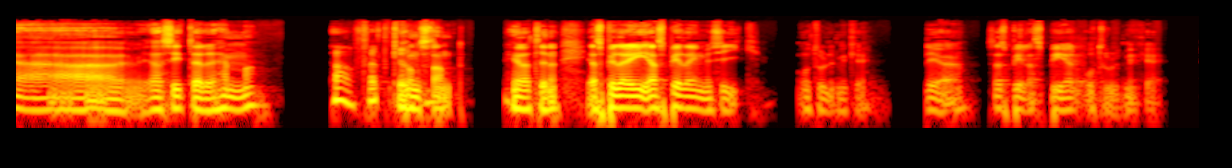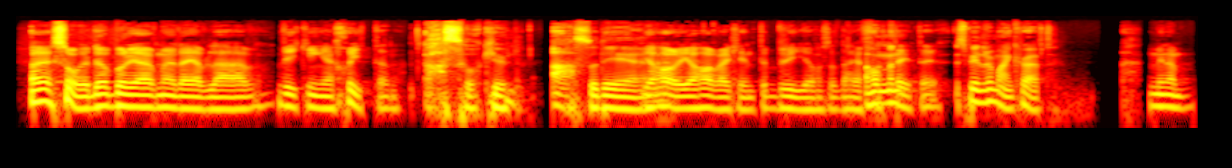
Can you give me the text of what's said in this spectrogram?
Eh, jag sitter hemma Ja, fett kul. konstant. Hela tiden. Jag spelar, in, jag spelar in musik otroligt mycket. Det gör jag. Sen spelar jag spel otroligt mycket. Ja, jag såg det. Du börjar med den där jävla vikingaskiten. Ah, så kul. Alltså det... Jag har, jag har verkligen inte bry om sånt där. Jag Ja, fattar inte. Spelar du Minecraft? Mina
